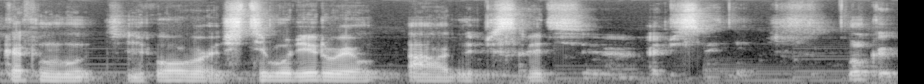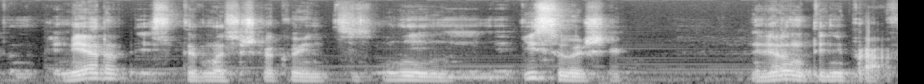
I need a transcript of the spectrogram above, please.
Как-нибудь его стимулируем а, написать э, описание. Ну, как бы, например, если ты вносишь какое-нибудь изменение и не описываешь их, наверное, ты не прав.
